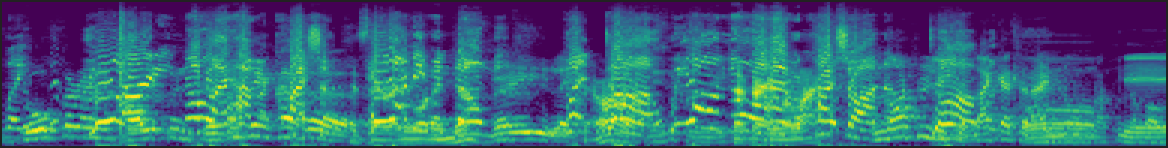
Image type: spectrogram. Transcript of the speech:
Like, Joker you already Harlequin, know I have a crush on a- You don't even know me. Very, like, But Alright. duh, we all know I have a crush on I'm not him. really sure. Duh. Like I said, I know Oke. nothing about.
